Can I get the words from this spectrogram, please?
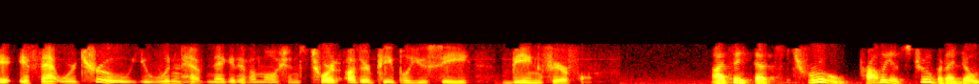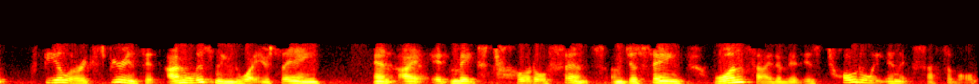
I- If that were true, you wouldn't have negative emotions toward other people you see being fearful. I think that's true. Probably it's true, but I don't feel or experience it. I'm listening to what you're saying, and I it makes total sense. I'm just saying one side of it is totally inaccessible.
